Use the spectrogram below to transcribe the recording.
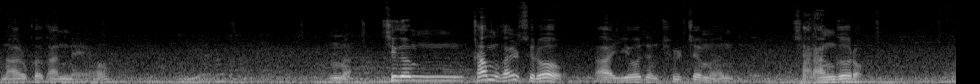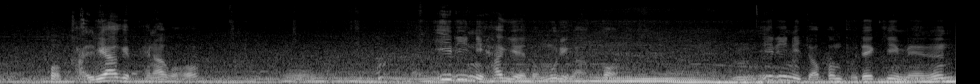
나올 것 같네요. 음, 지금 가면 갈수록 아, 2호점 출점은 잘한 거로 어, 관리하기 편하고 어, 1인이 하기에도 무리가 없고 음, 1인이 조금 부대끼면은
